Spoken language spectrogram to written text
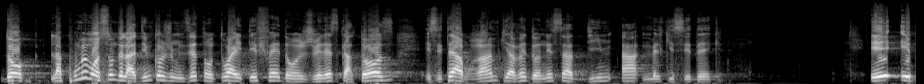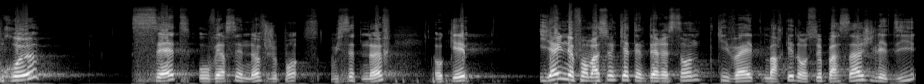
Donc, la première mention de la dîme, comme je me disais tantôt, a été faite dans Genèse 14, et c'était Abraham qui avait donné sa dîme à Melchisédek. Et Hébreu 7, au verset 9, je pense, oui, 7, 9, ok, il y a une information qui est intéressante qui va être marquée dans ce passage. Il est dit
